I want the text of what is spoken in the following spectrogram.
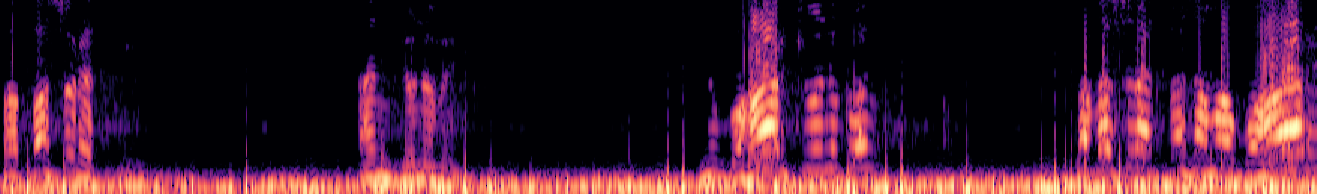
فبصرت بی. ان جنوبه نو گوهار چون کن فبصرت بس اما گوهار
